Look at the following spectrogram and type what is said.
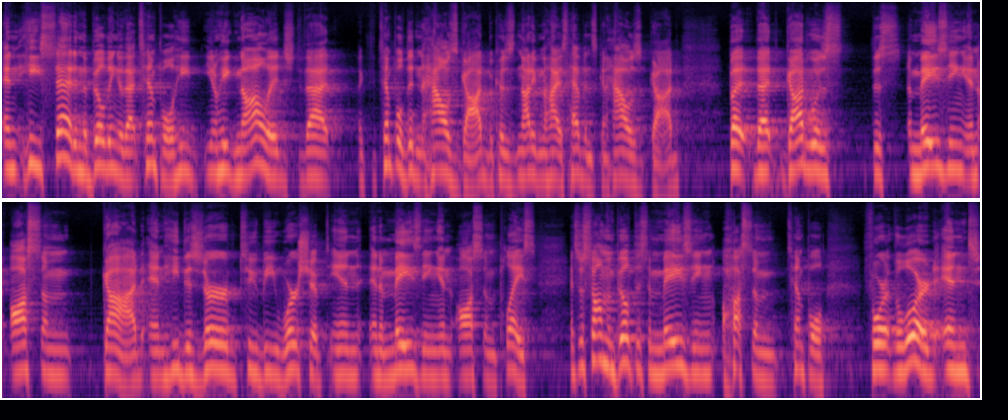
And he said in the building of that temple, he, you know, he acknowledged that like the temple didn't house God because not even the highest heavens can house God, but that God was this amazing and awesome God, and he deserved to be worshiped in an amazing and awesome place. And so Solomon built this amazing, awesome temple for the Lord. And,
